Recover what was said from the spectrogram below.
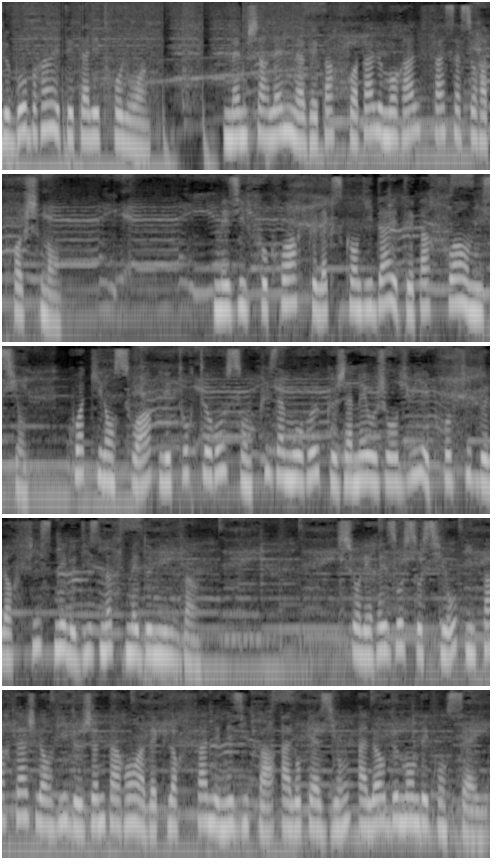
le beau brun était allé trop loin. Même Charlène n'avait parfois pas le moral face à ce rapprochement. Mais il faut croire que l'ex-candidat était parfois en mission. Quoi qu'il en soit, les tourtereaux sont plus amoureux que jamais aujourd'hui et profitent de leur fils né le 19 mai 2020. Sur les réseaux sociaux, ils partagent leur vie de jeunes parents avec leurs fans et n'hésitent pas, à l'occasion, à leur demander conseil.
